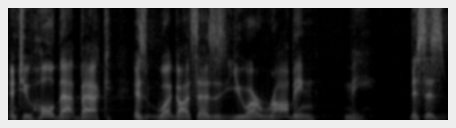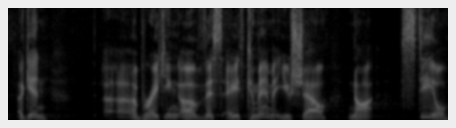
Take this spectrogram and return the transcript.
And to hold that back is what God says is you are robbing me. This is again a breaking of this eighth commandment you shall not steal.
